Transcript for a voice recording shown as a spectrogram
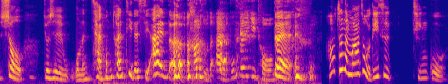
受就是我们 彩虹团体的喜爱的，妈祖的爱不分一头。对。好，真的吗？这我第一次听过。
